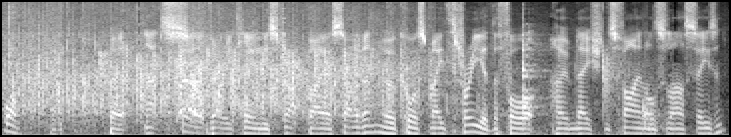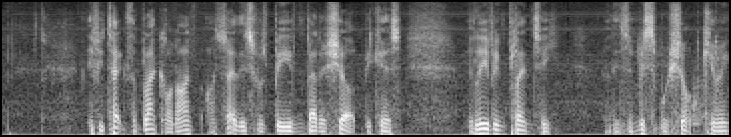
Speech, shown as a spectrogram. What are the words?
One. But that's uh, very cleanly struck by O'Sullivan, who of course made three of the four Home Nations finals last season. If he takes the black on, I'd, I'd say this would be even better shot because you're leaving plenty and it's a missable shot cueing.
